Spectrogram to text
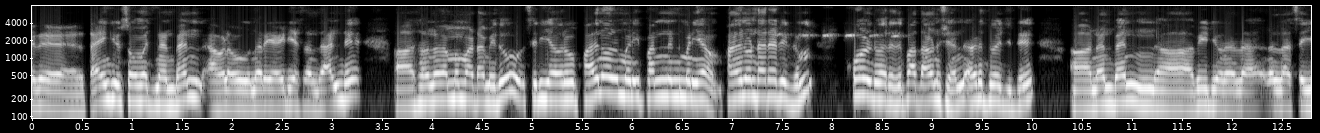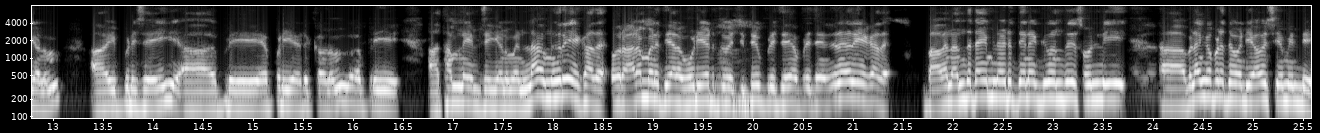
இது தேங்க்யூ ஸோ மச் நண்பன். அவ்வளவு நிறைய ஐடியாஸ் அந்த அண்டு சொன்ன நம்ப மாட்டாம. இது சரியா ஒரு பதினோரு மணி பன்னெண்டு மணியா பதினொன்றரை இருக்கும் கோல்டு வருது. பார்த்து அனுஷன் எடுத்து வச்சுட்டு ஆஹ் நண்பன் வீடியோ நல்லா நல்லா செய்யணும். ஆஹ் இப்படி செய் ஆஹ் இப்படி எப்படி எடுக்கணும் எப்படி தம்னைல் செய்யணும். எல்லாம் நிறைய கதை. ஒரு அரை மணி தேரம் கூடி எடுத்து வச்சுட்டு இப்படி செய் அப்படி செய் நிறைய கதை. இப்ப அவன் அந்த டைம்ல எடுத்து எனக்கு வந்து சொல்லி ஆஹ் விளங்கப்படுத்த வேண்டிய அவசியம் இல்லை.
